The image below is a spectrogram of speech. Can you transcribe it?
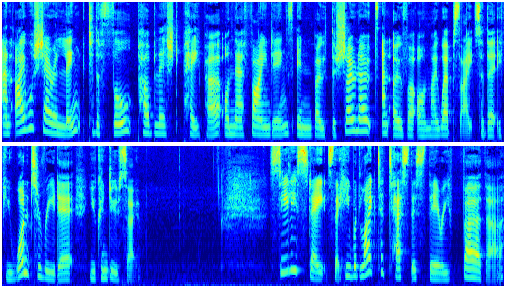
and I will share a link to the full published paper on their findings in both the show notes and over on my website so that if you want to read it, you can do so. Seeley states that he would like to test this theory further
